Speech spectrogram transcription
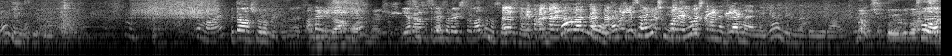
Дай мені свій телефон. Тримай. Питала, що робити. я А Мені да, можемо, якщо що. Я хочу тебе зареєструвати на сайті знайомств. Та ну, такі заочні знайомства не для мене, я їм не довіряю. На початкові, будь ласка. Код.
